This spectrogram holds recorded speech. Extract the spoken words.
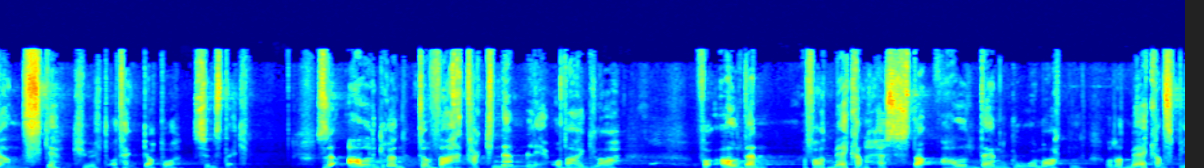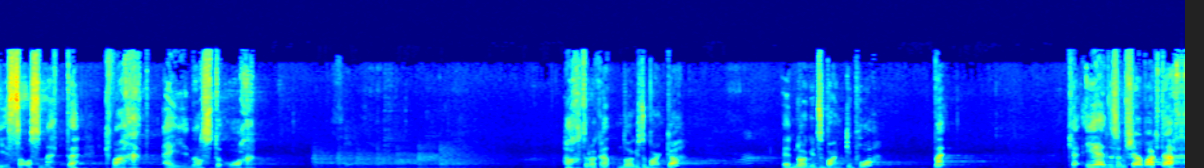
ganske kult å tenke på, syns jeg. Så det er all grunn til å være takknemlig og være glad for, den, for at vi kan høste all den gode maten, og at vi kan spise oss mette hvert eneste år. Hørte dere noen som banka? Er det noen som banker på? Nei. Hva er det som skjer bak der?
